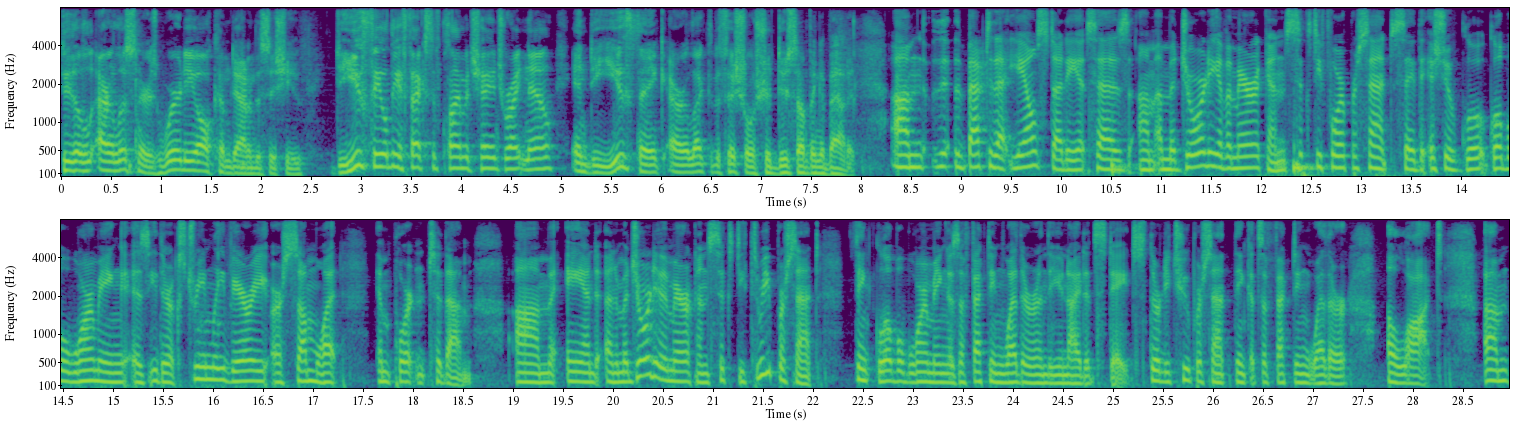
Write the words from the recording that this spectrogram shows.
do the, our listeners, where do you all come down on this issue? Do you feel the effects of climate change right now? And do you think our elected officials should do something about it? Um, th- back to that Yale study, it says um, a majority of Americans, 64%, say the issue of glo- global warming is either extremely, very, or somewhat important to them. Um, and, a majority of Americans, 63%, think global warming is affecting weather in the United States. 32% think it's affecting weather a lot. Um,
